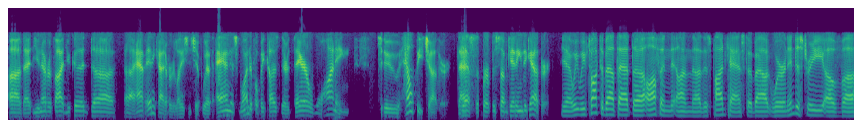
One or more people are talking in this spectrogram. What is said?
uh, that you never thought you could uh, uh, have any kind of a relationship with. And it's wonderful because they're there wanting to help each other. That's yes. the purpose of getting together. Yeah, we we've talked about that uh, often on uh, this podcast about we're an industry of uh,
